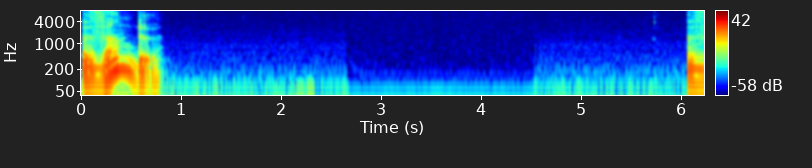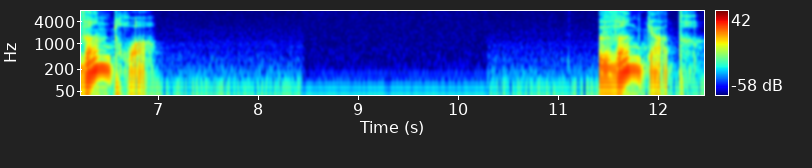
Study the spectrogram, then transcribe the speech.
Vingt-deux vingt-trois. vingt-quatre.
